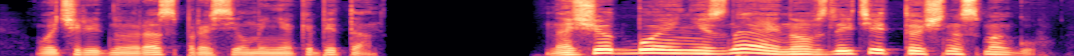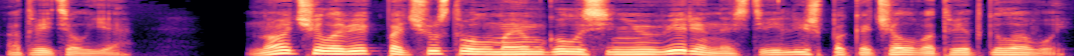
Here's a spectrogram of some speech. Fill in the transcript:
— в очередной раз спросил меня капитан. «Насчет боя не знаю, но взлететь точно смогу», — ответил я. Но человек почувствовал в моем голосе неуверенность и лишь покачал в ответ головой.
